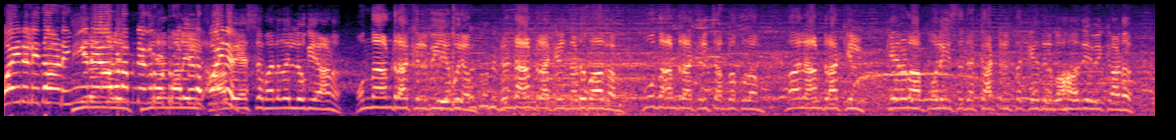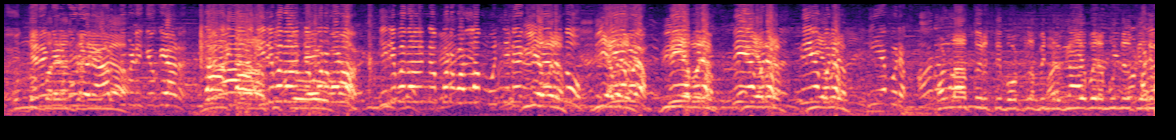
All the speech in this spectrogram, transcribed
ഫൈനൽ ഇതാണ്. ഇങ്ങനെയാവണം നെഹ്റു ട്രോഫിയുടെ ഫൈനൽ ആവേശം അലതല്ലുകയാണ്. ഒന്നാം ട്രാക്കിൽ വിയപുരം രണ്ടാം ട്രാക്കിൽ നടുഭാഗം മൂന്നാം ട്രാക്കിൽ ചമ്പക്കുളം നാലാം ട്രാക്കിൽ കേരള പോലീസിന്റെ കാട്ടിൽ തക്കേതിൽ മഹാദേവിക്കാട്. ഒന്നും പറയാൻ കഴിയില്ല. പള്ളാത്തുരുത്തി ബോട്ട് ക്ലബിന്റെ വിയപുരം മുന്നിൽ കയറി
